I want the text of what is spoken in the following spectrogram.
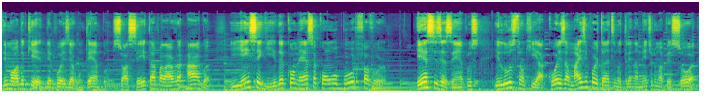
De modo que, depois de algum tempo, só aceita a palavra água e em seguida começa com o por favor. Esses exemplos ilustram que a coisa mais importante no treinamento de uma pessoa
